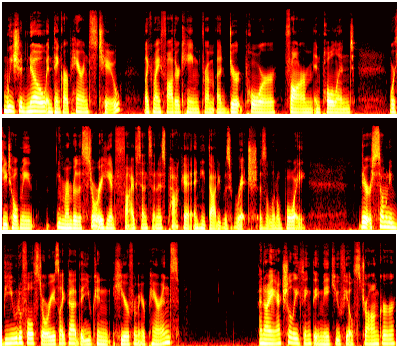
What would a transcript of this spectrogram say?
we should know and thank our parents too. Like my father came from a dirt poor farm in Poland where he told me, you remember the story? He had five cents in his pocket and he thought he was rich as a little boy there are so many beautiful stories like that that you can hear from your parents. And I actually think they make you feel stronger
